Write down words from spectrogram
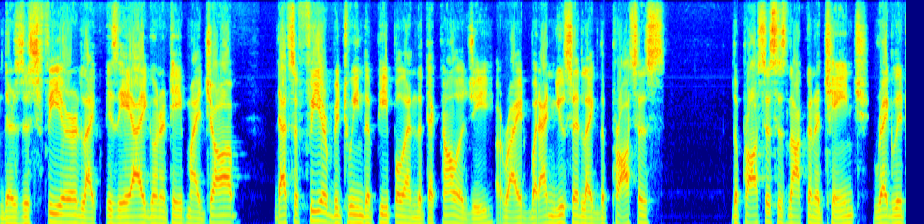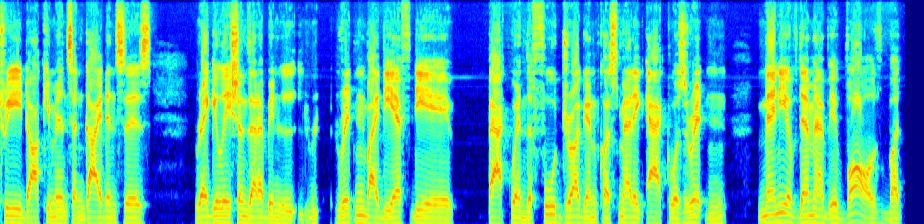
there's this fear like, is AI going to take my job? That's a fear between the people and the technology, right? But, and you said like the process the process is not going to change. Regulatory documents and guidances, regulations that have been l- written by the FDA back when the Food, Drug, and Cosmetic Act was written, many of them have evolved, but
